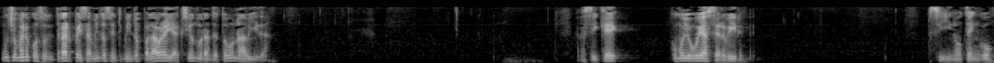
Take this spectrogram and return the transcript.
Mucho menos concentrar pensamiento, sentimiento, palabra y acción durante toda una vida. Así que, ¿cómo yo voy a servir si no tengo,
